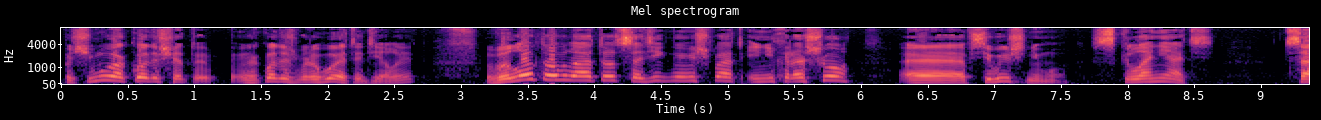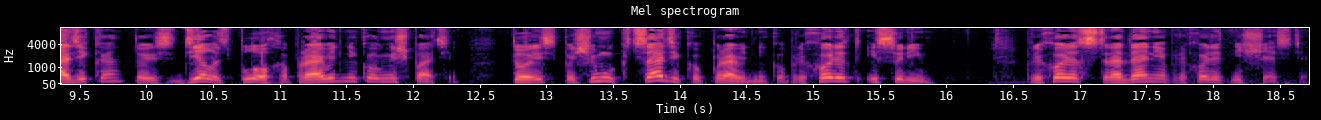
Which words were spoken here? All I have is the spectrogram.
Почему Акодыш, это, Акодыш это делает? Велот тот садик мишпат. И нехорошо э, Всевышнему склонять цадика, то есть делать плохо праведнику в Мишпате. То есть, почему к цадику, к праведнику, приходит Исурим, приходят страдания, приходит несчастье.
